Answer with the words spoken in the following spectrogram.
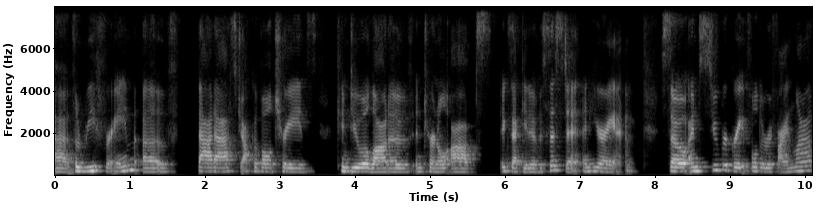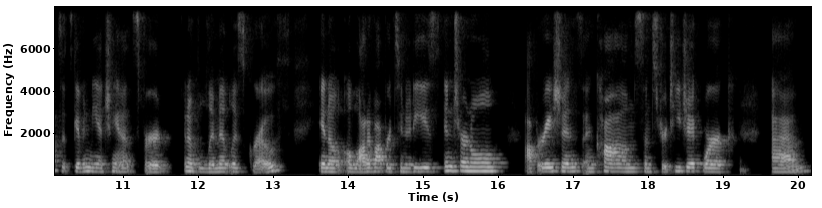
uh, the reframe of badass jack of all trades, can do a lot of internal ops, executive assistant, and here I am. So I'm super grateful to Refine Labs. It's given me a chance for kind of limitless growth in a, a lot of opportunities, internal operations and comms, some strategic work. Um,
